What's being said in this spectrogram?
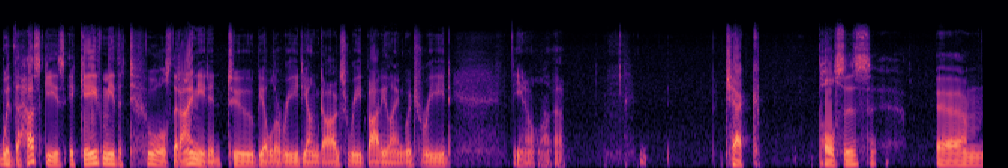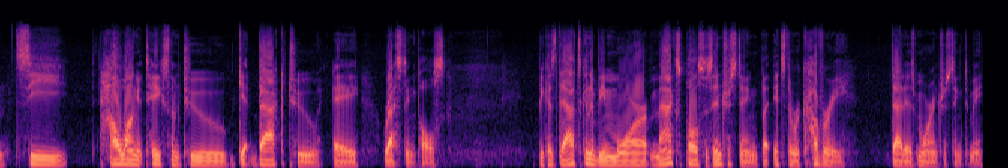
with the Huskies, it gave me the tools that I needed to be able to read young dogs, read body language, read, you know, uh, check pulses, um, see how long it takes them to get back to a resting pulse because that's going to be more max pulse is interesting but it's the recovery that is more interesting to me.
